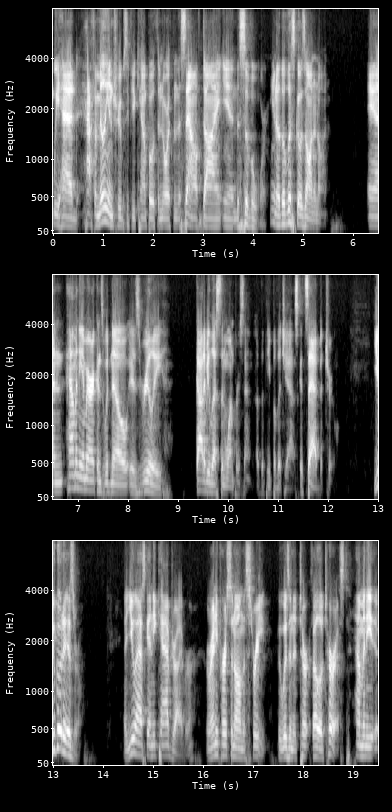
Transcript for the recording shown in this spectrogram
We had half a million troops, if you count both the North and the South, die in the Civil War. You know, the list goes on and on. And how many Americans would know is really got to be less than 1% of the people that you ask. It's sad, but true. You go to Israel and you ask any cab driver or any person on the street who isn't a tur- fellow tourist how many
